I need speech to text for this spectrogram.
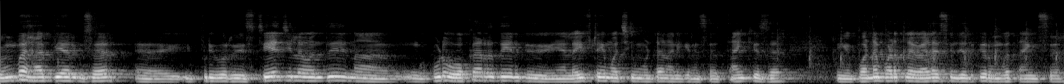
ரொம்ப ஹாப்பியாக இருக்குது சார் இப்படி ஒரு ஸ்டேஜில் வந்து நான் உங்கள் கூட உட்கார்றது எனக்கு என் லைஃப் டைம் அச்சீவ்மெண்ட்டாக நினைக்கிறேன் சார் தேங்க்யூ சார் நீங்கள் பண்ண படத்தில் வேலை செஞ்சதுக்கு ரொம்ப தேங்க்ஸ் சார்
